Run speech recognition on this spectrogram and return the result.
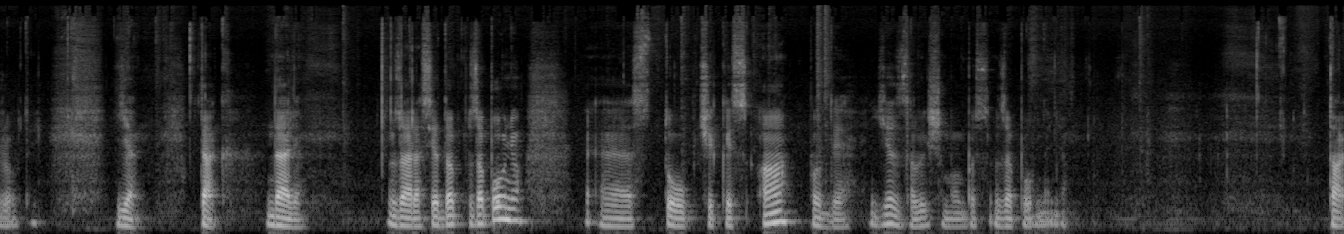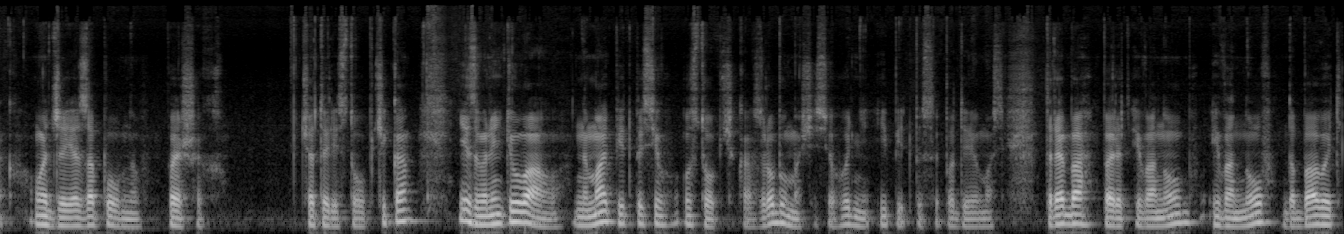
жовтий. Є. Так, далі. Зараз я заповню е, стовпчики з А по Д. Є, залишимо без заповнення. Так, отже, я заповнив перших 4 стовпчика. І зверніть увагу, нема підписів у стовпчиках. Зробимо ще сьогодні і підписи. Подивимось. Треба перед Іванов, Іванов додати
